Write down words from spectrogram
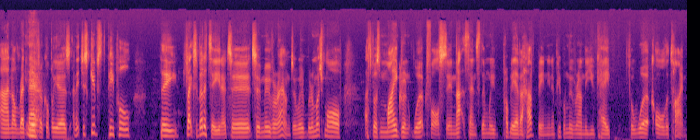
and I'll rent there Yeah. for a couple of years. And it just gives people the flexibility, you know, to to move around. We're, we're a much more, I suppose, migrant workforce in that sense than we probably ever have been. You know, people move around the UK for work all the time,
